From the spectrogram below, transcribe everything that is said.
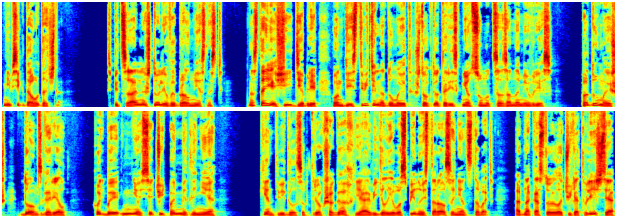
Не всегда удачно. Специально, что ли, выбрал местность? Настоящие дебри. Он действительно думает, что кто-то рискнет сунуться за нами в лес. Подумаешь, дом сгорел. Хоть бы несся чуть помедленнее. Кен двигался в трех шагах, я видел его спину и старался не отставать. Однако стоило чуть отвлечься,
